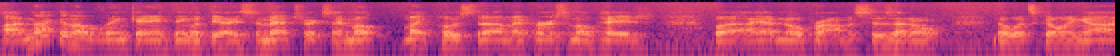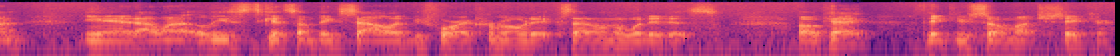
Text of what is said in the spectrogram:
I'm not going to link anything with the ISO Metrix. I might post it on my personal page, but I have no promises. I don't know what's going on, and I want to at least get something solid before I promote it because I don't know what it is. Okay? Thank you so much. Take care.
